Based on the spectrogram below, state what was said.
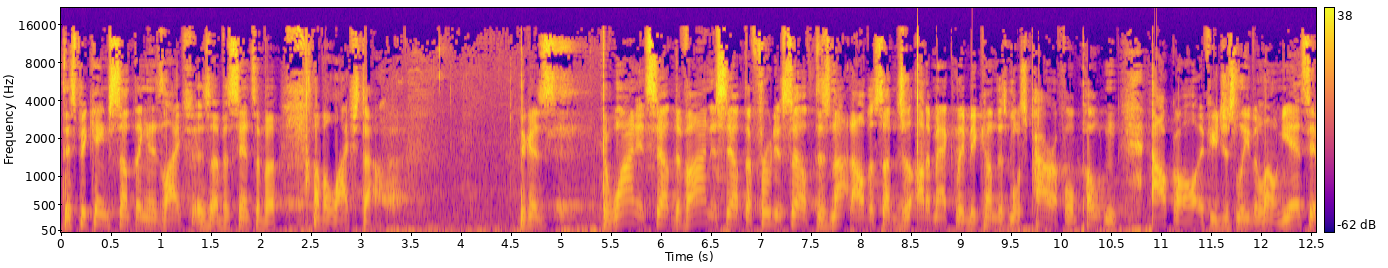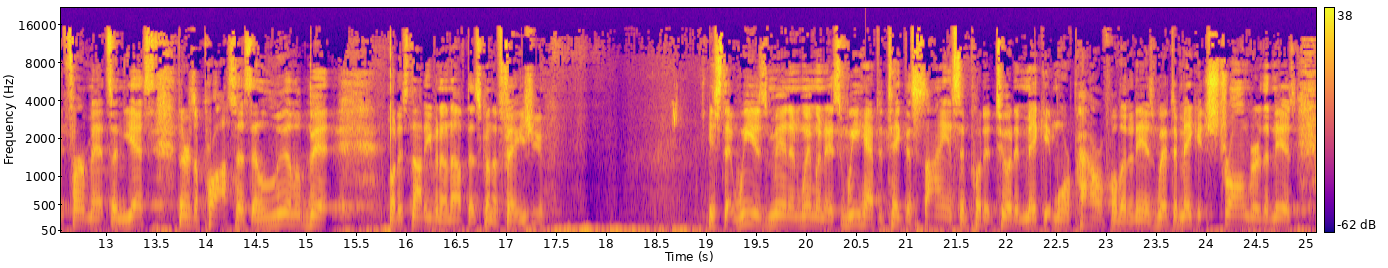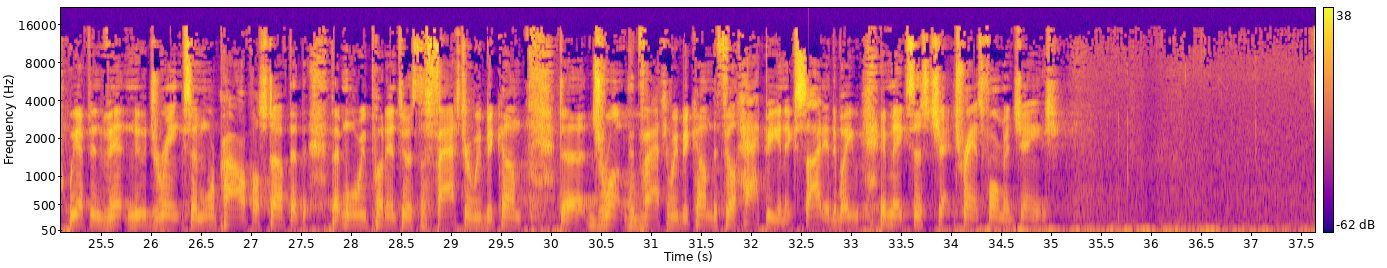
This became something in his life of a sense of a of a lifestyle. Because the wine itself, the vine itself, the fruit itself does not all of a sudden just automatically become this most powerful, potent alcohol if you just leave it alone. Yes, it ferments and yes, there's a process a little bit, but it's not even enough that's going to phase you. It's that we as men and women, as we have to take the science and put it to it and make it more powerful than it is. We have to make it stronger than it is. We have to invent new drinks and more powerful stuff that, that more we put into us, the faster we become the drunk, the faster we become to feel happy and excited. The way it makes us ch- transform and change.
